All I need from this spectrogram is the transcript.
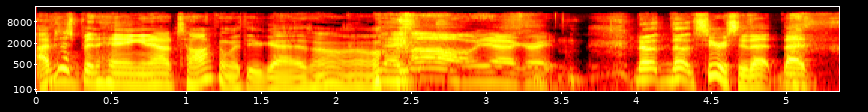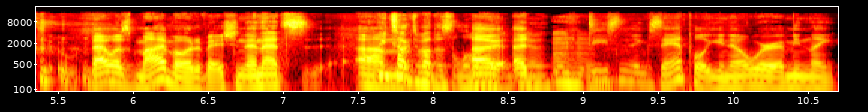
I've just been hanging out talking with you guys. I don't know. Oh yeah, great. No, no, seriously, that that that was my motivation, and that's um, we talked about this a little a, bit. a yeah. decent example. You know, where I mean, like,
